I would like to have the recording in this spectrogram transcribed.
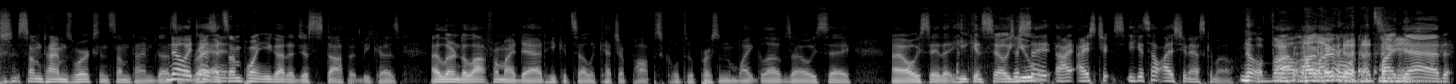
pitch sometimes works and sometimes doesn't. No, it right? doesn't. At some point, you got to just stop it because I learned a lot from my dad. He could sell a ketchup popsicle to a person in white gloves. I always say, I always say that he can sell Just you. say I, ice to, you can sell ice to an Eskimo. no, I- I my, like that. That's my unique. dad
